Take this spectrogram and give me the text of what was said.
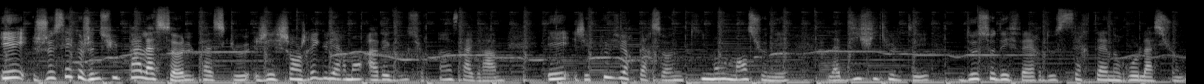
Et je sais que je ne suis pas la seule parce que j'échange régulièrement avec vous sur Instagram et j'ai plusieurs personnes qui m'ont mentionné la difficulté de se défaire de certaines relations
